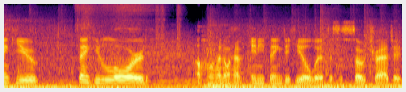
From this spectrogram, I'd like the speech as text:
Thank you. Thank you, Lord. Oh, I don't have anything to heal with. This is so tragic.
